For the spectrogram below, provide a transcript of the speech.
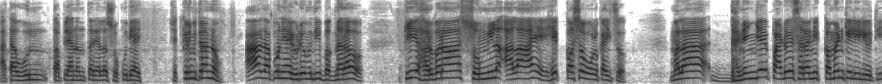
आता ऊन तापल्यानंतर याला सोकू द्या. शेतकरी मित्रांनो आज आपण या व्हिडिओमध्ये बघणार आहोत की हरभरा सोंगणीला आला आहे हे कसं ओळखायचं? मला धनंजय पाडवे सरांनी कमेंट केलेली होती.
